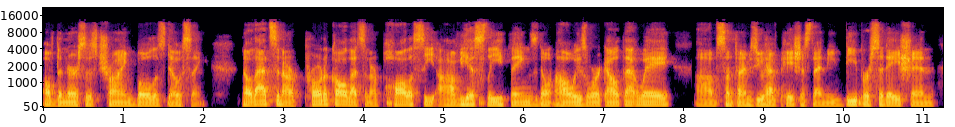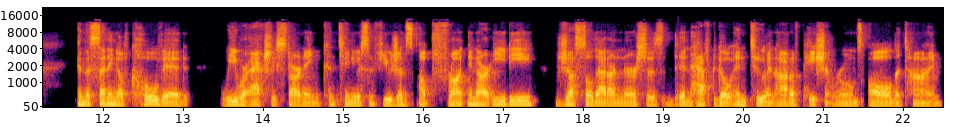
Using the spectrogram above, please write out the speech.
of the nurses trying bolus dosing. Now, that's in our protocol, that's in our policy. Obviously, things don't always work out that way. Um, sometimes you have patients that need deeper sedation. In the setting of COVID, we were actually starting continuous infusions up front in our ED just so that our nurses didn't have to go into and out of patient rooms all the time.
